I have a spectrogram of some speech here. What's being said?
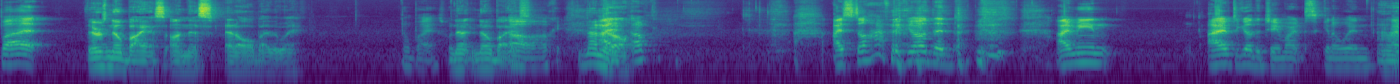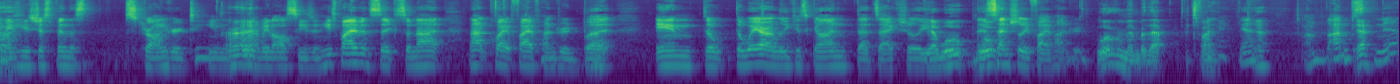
But There's no bias on this at all, by the way. no bias. No, no bias. Oh, okay. None at I, all. I still have to go that. I mean, I have to go that J Mart's gonna win. I mean, he's just been this stronger team. Right. I mean, all season. He's five and six, so not not quite five hundred, but in the the way our league has gone, that's actually Yeah, we'll- we'll- essentially five hundred. We'll remember that. It's fine. Okay, yeah. I'm, I'm Yeah. yeah.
